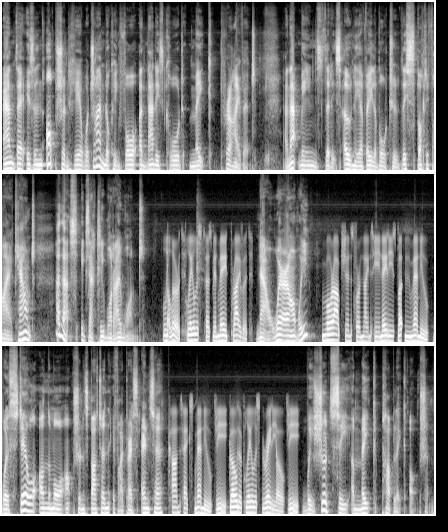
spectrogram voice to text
And there is an option here which I'm looking for, and that is called Make Private. And that means that it's only available to this Spotify account, and that's exactly what I want. Alert. Playlist has been made private. Now, where are we? More options for 1980s button menu. We're still on the More Options button. If I press Enter, Context menu G. Go to playlist radio G. we should see a Make Public option.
